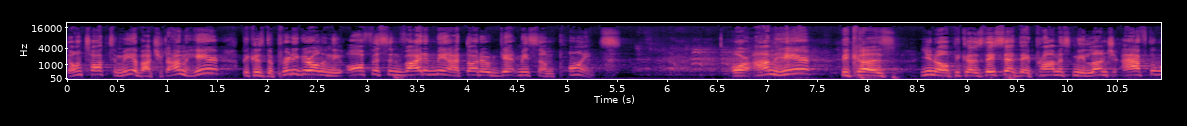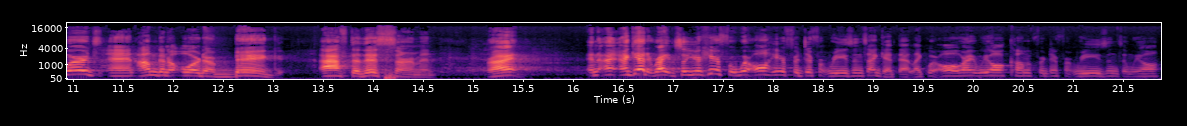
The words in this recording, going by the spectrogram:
don't talk to me about church. I'm here because the pretty girl in the office invited me and I thought it would get me some points. Or I'm here because you know, because they said they promised me lunch afterwards, and I'm going to order big after this sermon, right? And I, I, get it, right? So you're here for, we're all here for different reasons. I get that. Like, we're all, right? We all come for different reasons, and we all.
